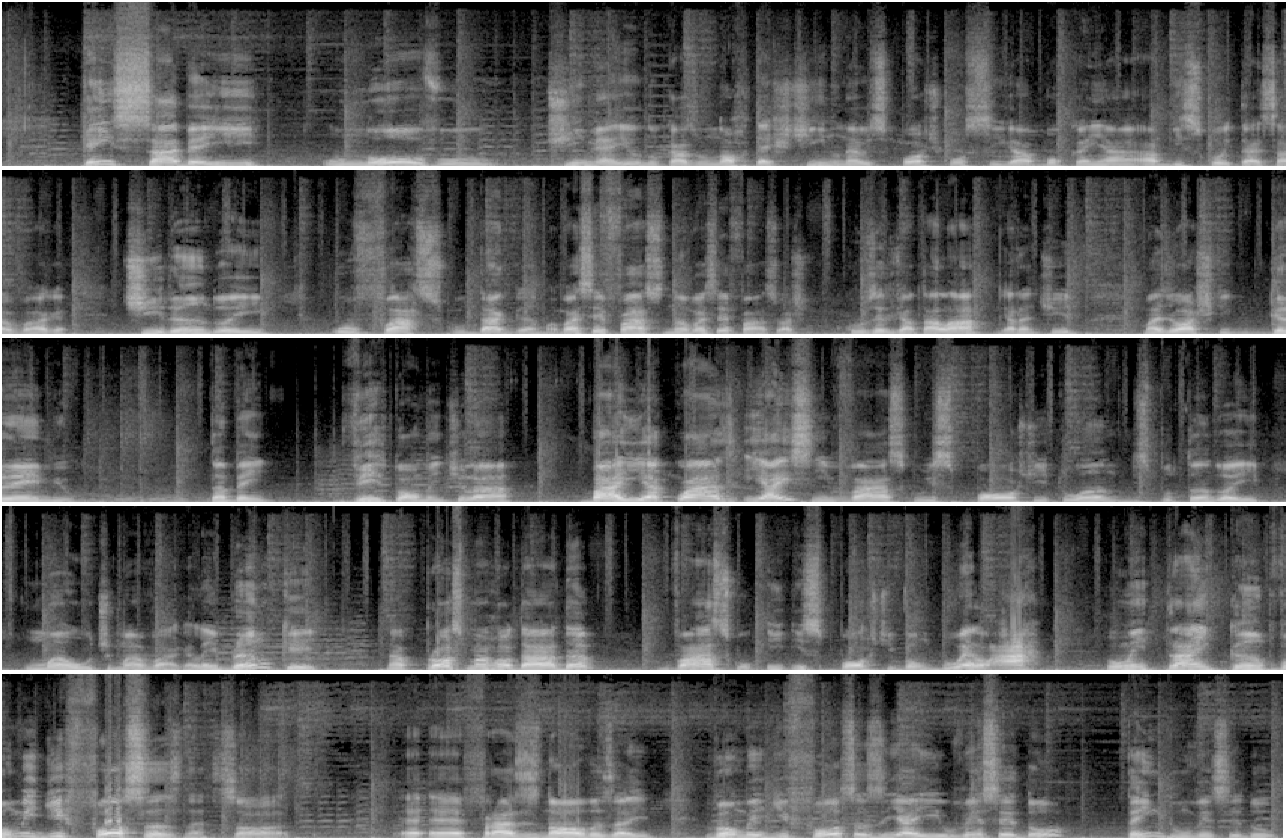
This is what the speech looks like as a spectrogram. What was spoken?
Quem sabe aí o novo time aí, no caso o nordestino, né, o esporte consiga abocanhar, abiscoitar essa vaga, tirando aí o Vasco da Gama. Vai ser fácil? Não vai ser fácil. Eu acho que o Cruzeiro já está lá, garantido, mas eu acho que Grêmio também virtualmente lá Bahia quase, e aí sim, Vasco, Esporte, Ituano disputando aí uma última vaga. Lembrando que na próxima rodada, Vasco e Esporte vão duelar, vão entrar em campo, vão medir forças, né? Só é, é, frases novas aí. Vão medir forças e aí o vencedor, tendo um vencedor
